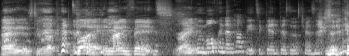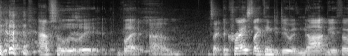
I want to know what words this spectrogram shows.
That is too rough. But in my defense, right? We both end up happy. It's a good business transaction. Absolutely. But um, it's like the Christ-like thing to do would not be to throw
